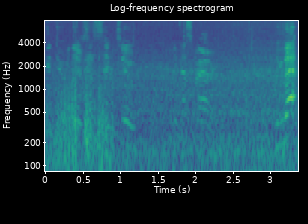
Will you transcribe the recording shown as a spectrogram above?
can do There's this thing too. It doesn't matter. Look at that.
